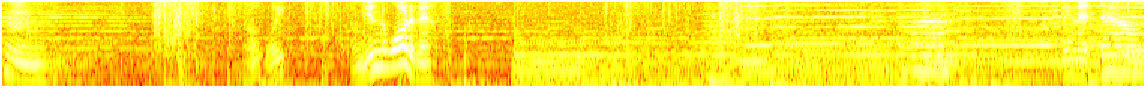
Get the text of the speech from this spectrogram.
hmm. Oh, wait. I'm getting the water now. Uh, bring that down.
